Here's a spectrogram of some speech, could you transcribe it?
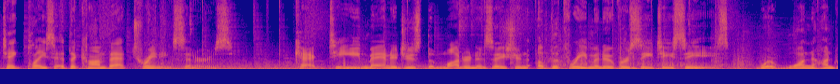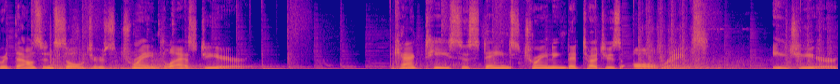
take place at the combat training centers. CAC-T manages the modernization of the three maneuver CTCs, where 100,000 soldiers trained last year. CAC-T sustains training that touches all ranks. Each year,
